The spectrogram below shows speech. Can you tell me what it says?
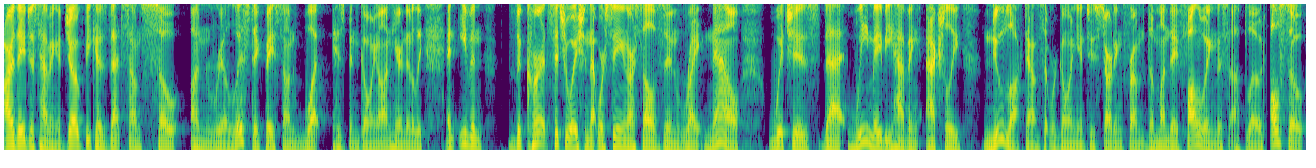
are they just having a joke? Because that sounds so unrealistic based on what has been going on here in Italy. And even the current situation that we're seeing ourselves in right now, which is that we may be having actually new lockdowns that we're going into starting from the Monday following this upload. Also,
